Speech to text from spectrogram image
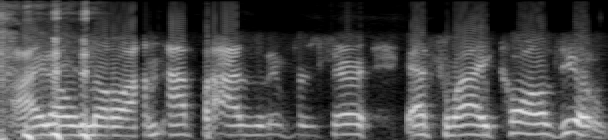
I don't know. I'm not positive for sure. That's why I called you.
